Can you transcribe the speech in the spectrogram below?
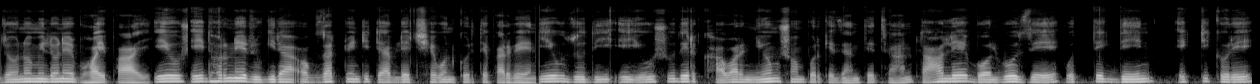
যৌন মিলনের ভয় পায়। এও, এই ধরনের রুগীরা অক্সার টোয়েন্টি ট্যাবলেট সেবন করতে পারবেন। কেউ যদি এই ওষুধের খাওয়ার নিয়ম সম্পর্কে জানতে চান, তাহলে বলব যে প্রত্যেক দিন একটি করে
